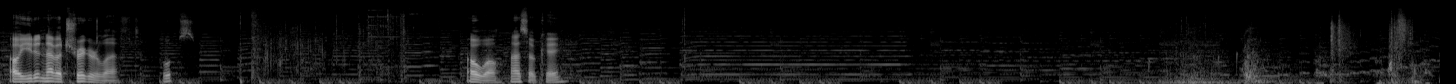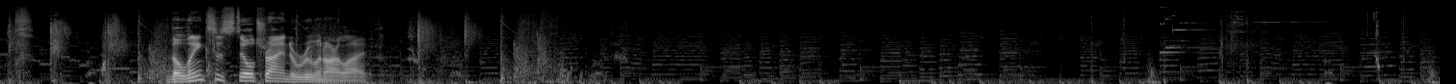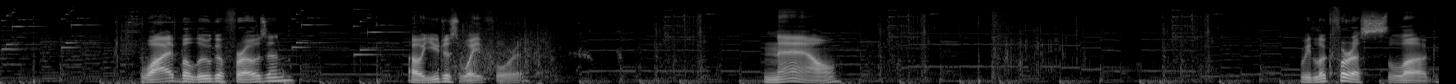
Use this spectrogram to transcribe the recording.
Oh, you didn't have a trigger left. Whoops. Oh well, that's okay. The Lynx is still trying to ruin our life. Why Beluga frozen? Oh, you just wait for it. Now... We look for a slug.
